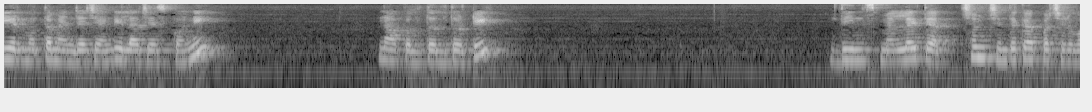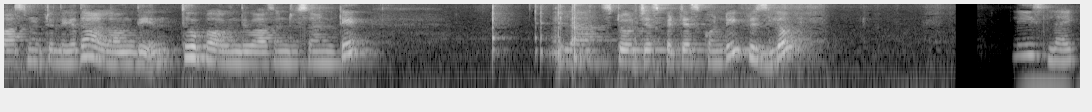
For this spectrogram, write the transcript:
ఇయర్ మొత్తం ఎంజాయ్ చేయండి. ఇలా చేసుకొని నా కొలతలతోటి దీని స్మెల్ అయితే అచ్చం చింతకాయ పచ్చడి వాసన ఉంటుంది కదా అలా ఉంది. ఎంతో బాగుంది వాసన చూసా అంటే. ఇలా స్టోర్ చేసి పెట్టేసుకోండి ఫ్రిడ్జ్లో. Please like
